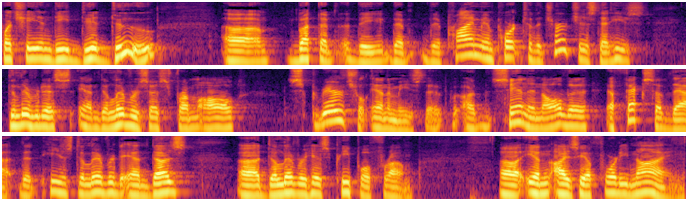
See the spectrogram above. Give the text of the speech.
which he indeed did do. Uh, but the, the, the, the prime import to the church is that he's delivered us and delivers us from all spiritual enemies, the, uh, sin and all the effects of that, that he's delivered and does uh, deliver his people from. Uh, in Isaiah 49,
